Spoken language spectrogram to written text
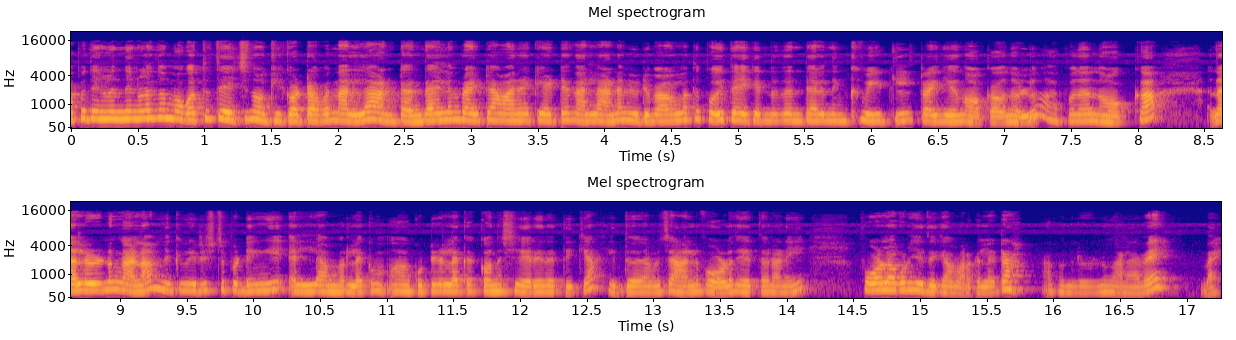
അപ്പോൾ നിങ്ങൾ നിങ്ങളൊന്ന് മുഖത്ത് തേച്ച് നോക്കിക്കോട്ടോ. അപ്പോൾ നല്ലതാണ് കേട്ടോ എന്തായാലും ബ്രൈറ്റ് ആവാനൊക്കെ ആയിട്ട് നല്ലതാണ്. ബ്യൂട്ടി പാർലറിനകത്ത് പോയി തേക്കുന്നത് എന്തായാലും നിങ്ങൾക്ക് വീട്ടിൽ ട്രൈ ചെയ്ത് നോക്കാവുന്നുള്ളൂ അപ്പോൾ ഒന്ന് നോക്കുക നല്ലൊരിടം കാണാം. നിങ്ങൾക്ക് വീഡിയോ ഇഷ്ടപ്പെട്ടെങ്കിൽ എല്ലാ നമ്പറിലേക്കും കുട്ടികളിലേക്കൊക്കെ ഒന്ന് ഷെയർ ചെയ്ത് എത്തിക്കുക ഇത് നമ്മുടെ ചാനൽ ഫോളോ ചെയ്തവരാണെങ്കിൽ ഫോളോ കൂടി ചെയ്തേക്കാൻ മറക്കല്ലേട്ടാ അപ്പോൾ നല്ലൊരിടം കാണാവേ. ബൈ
